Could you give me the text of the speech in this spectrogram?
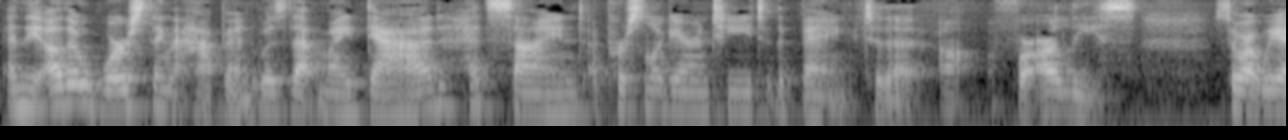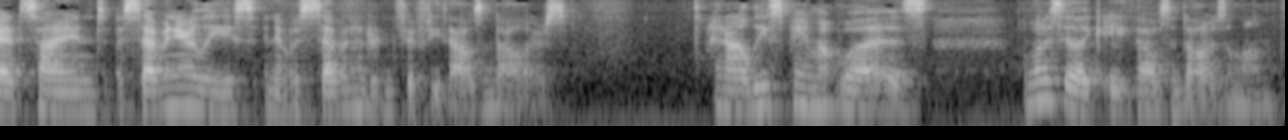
And the other worst thing that happened was that my dad had signed a personal guarantee to the bank to the uh, for our lease. So we had signed a seven year lease, and it was seven hundred and fifty thousand dollars, and our lease payment was, I want to say like eight thousand dollars a month.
